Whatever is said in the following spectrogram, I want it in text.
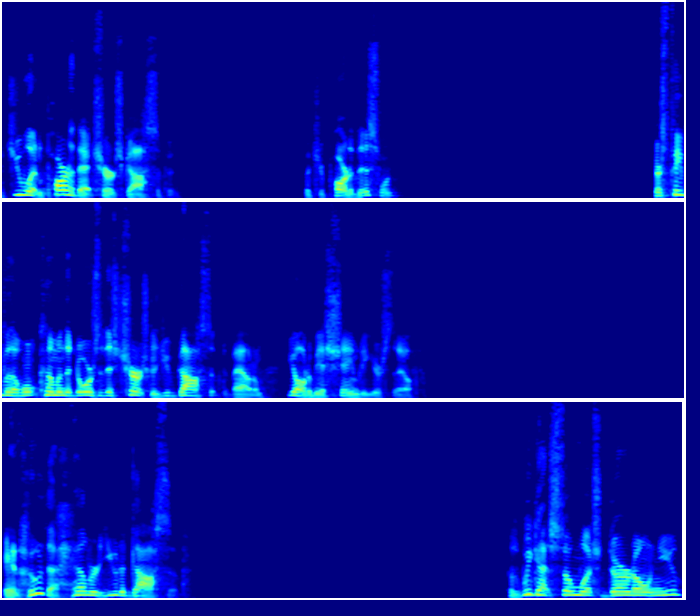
But you wasn't part of that church gossiping. But you're part of this one. There's people that won't come in the doors of this church because you've gossiped about them. You ought to be ashamed of yourself. And who the hell are you to gossip? Because we got so much dirt on you.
